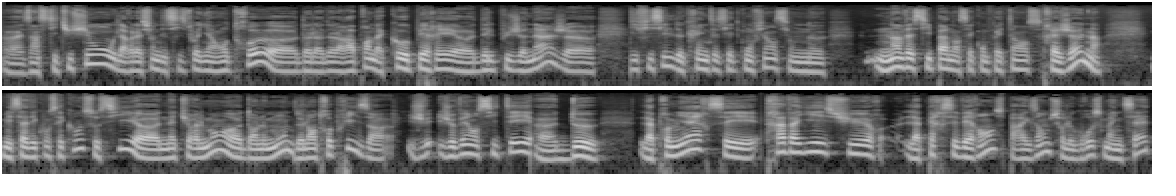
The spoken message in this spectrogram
institutions ou de la relation des citoyens entre eux, de, leur apprendre à coopérer dès le plus jeune âge. difficile de créer une société de confiance si on n'investit pas dans ces compétences très jeunes, mais ça a des conséquences aussi naturellement dans le monde de l'entreprise. Je vais, en citer deux. La première, c'est travailler sur la persévérance, par exemple, sur le gros mindset.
